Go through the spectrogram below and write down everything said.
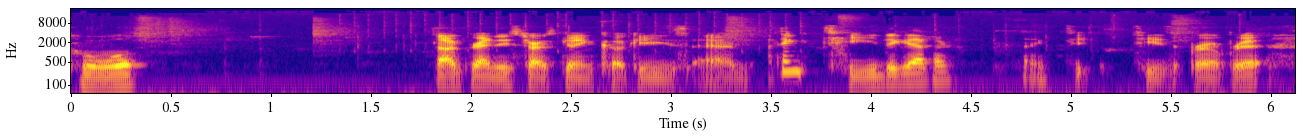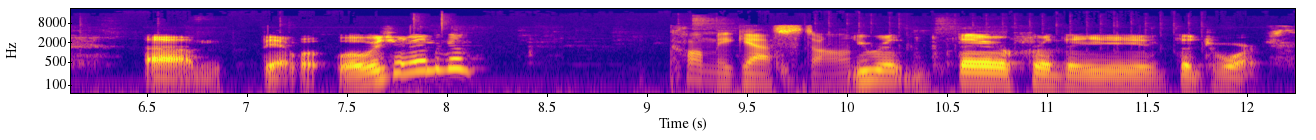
Cool. Now Granny starts getting cookies and I think tea together. I think tea, tea's appropriate. Um, yeah, what, what was your name again? Call me Gaston. You were there for the the dwarfs.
